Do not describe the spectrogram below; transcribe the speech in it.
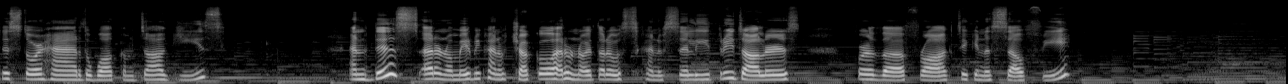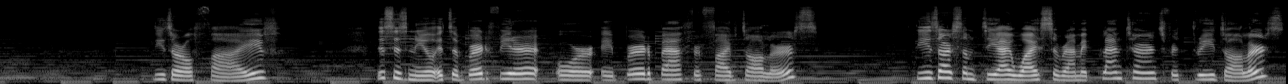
This store had the welcome doggies. And this, I don't know, made me kind of chuckle. I don't know, I thought it was kind of silly. $3 for the frog taking a selfie. These are all five. This is new. It's a bird feeder or a bird bath for $5. These are some DIY ceramic lanterns for $3.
